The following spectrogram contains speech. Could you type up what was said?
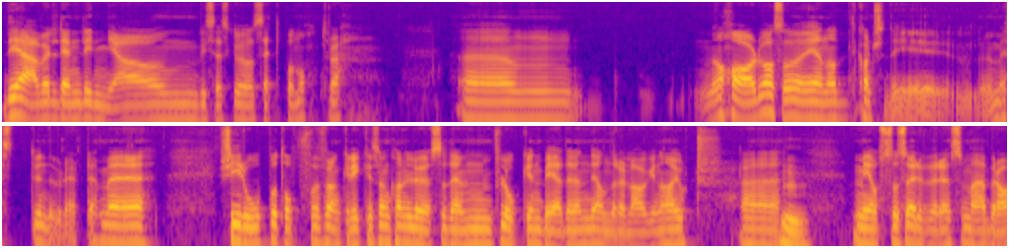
Det er vel den linja, um, hvis jeg skulle sett på nå, tror jeg. Um, nå har du altså en av kanskje de mest undervurderte, med Giroud på topp for Frankrike, som kan løse den floken bedre enn de andre lagene har gjort. Eh, Mm. Med også servere som er bra.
